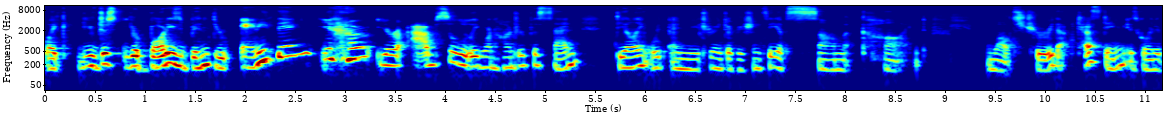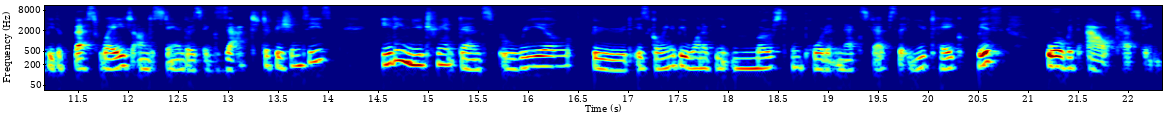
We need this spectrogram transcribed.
like you've just your body's been through anything, you know, you're absolutely 100% dealing with a nutrient deficiency of some kind. And while it's true that testing is going to be the best way to understand those exact deficiencies, eating nutrient dense, real food is going to be one of the most important next steps that you take with or without testing.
